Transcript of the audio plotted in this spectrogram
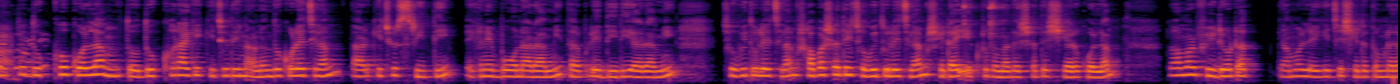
অনেক তো দুঃখ করলাম। তো দুঃখর আগে কিছুদিন আনন্দ করেছিলাম। তার কিছু স্মৃতি এখানে বোন আর আমি তারপরে দিদি আর আমি ছবি তুলেছিলাম। সবার সাথেই ছবি তুলেছিলাম সেটাই একটু তোমাদের সাথে শেয়ার করলাম। তো আমার ভিডিওটা কেমন লেগেছে সেটা তোমরা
